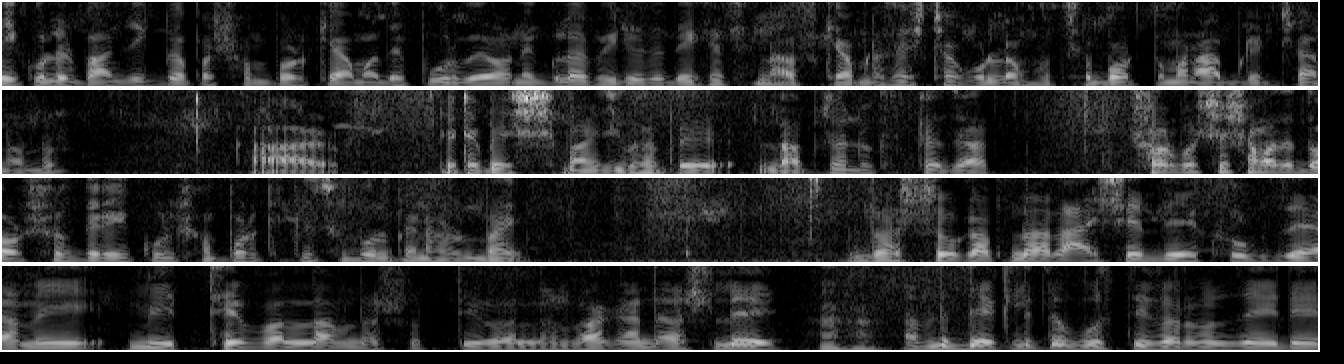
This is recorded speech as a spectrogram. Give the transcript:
এই কুলের বাণিজ্যিক ব্যাপার সম্পর্কে আমাদের পূর্বের অনেকগুলো ভিডিওতে দেখেছেন। আজকে আমরা চেষ্টা করলাম হচ্ছে বর্তমান আপডেট জানানোর। আর এটা বেশ বাণিজ্যিকভাবে লাভজনক একটা জাত। সর্বশেষ আমাদের দর্শকদের এই কুল সম্পর্কে কিছু বলবেন হারুন ভাই? দর্শক আপনার আইসে দেখুক যে আমি মিথ্যে বললাম না সত্যি বললাম। বাগানে আসলে আপনি দেখলে তো বুঝতে পারবেন যে এটা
